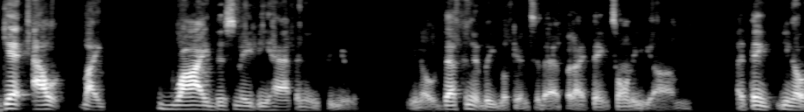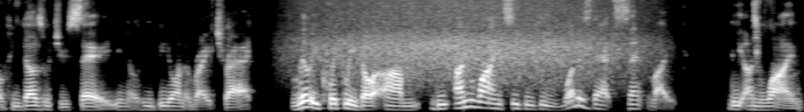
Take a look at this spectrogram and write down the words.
get out like why this may be happening for you. You know, definitely look into that. But I think Toni, um, I think, you know, if he does what you say, you know, he'd be on the right track. Really quickly though, um, the unwind CBD, what is that scent like? The unwind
